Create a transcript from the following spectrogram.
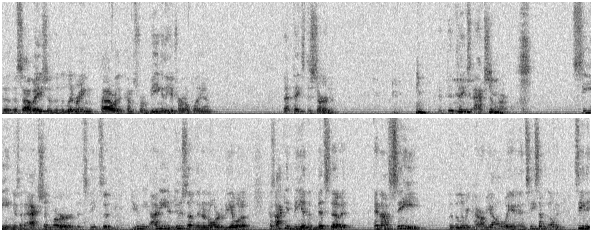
the, the salvation, the delivering power that comes from being in the eternal plan, that takes discernment. It, it takes action on our. Seeing is an action verb that speaks of, you need, I need to do something in order to be able to, cause I can be in the midst of it and not see the delivering power of Yahweh and, and see something, see the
